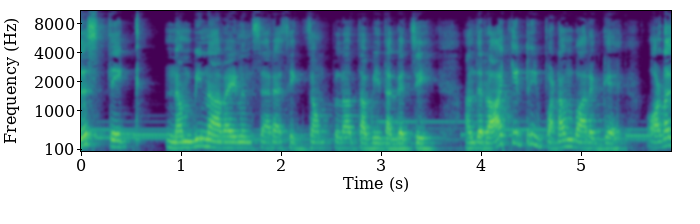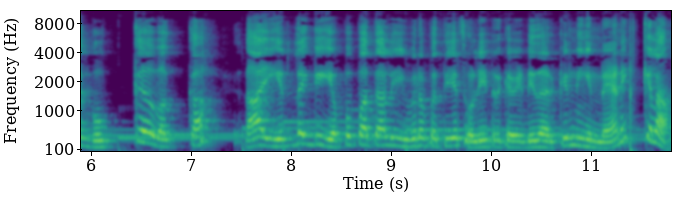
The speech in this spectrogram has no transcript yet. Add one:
ஜஸ்ட் டேக் நம்பி நாராயணன் சார் ஆஸ் எக்ஸாம்பிளாக தவி தங்கச்சி. அந்த ராக்கெட்ரி படம் பாருங்க. உடங்கு உக்க வக்கா. நான் என்னங்க எப்போ பார்த்தாலும் இவரை பற்றியே சொல்லிகிட்டு இருக்க வேண்டியதாக இருக்குதுன்னு நீங்கள் நினைக்கலாம்.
